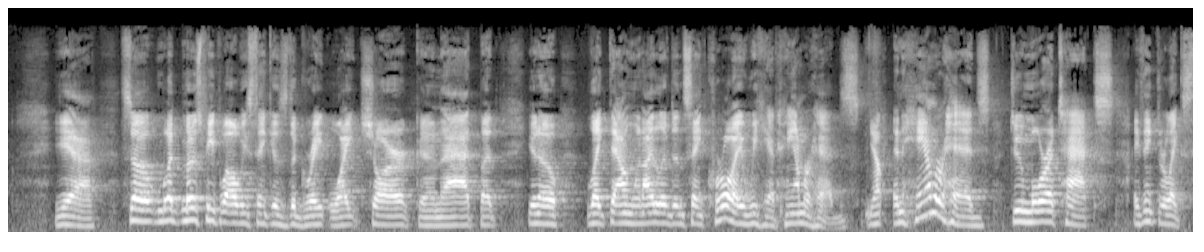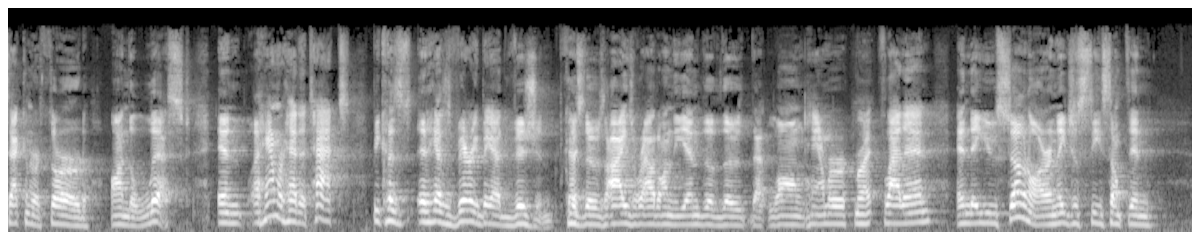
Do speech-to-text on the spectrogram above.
Yeah. So what most people always think is the great white shark and that, but you know, like down when I lived in St. Croix, we had hammerheads. Yep. And hammerheads do more attacks. I think they're like second or third on the list. And a hammerhead attacks because it has very bad vision because Okay. those eyes are out on the end of those that long hammer Right. flat end and they use sonar and they just see something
